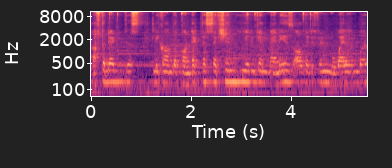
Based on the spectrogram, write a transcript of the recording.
After that just click on the contact us section. Here you can manage all the different mobile number.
